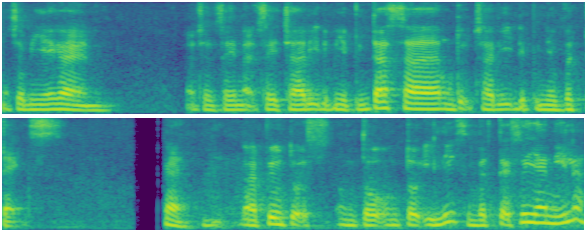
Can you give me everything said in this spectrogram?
macam ni kan macam saya nak saya cari dia punya pintasan untuk cari dia punya vertex kan tapi untuk untuk untuk ellipse vertex tu yang ni lah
